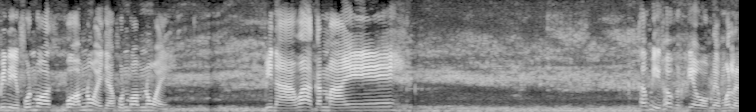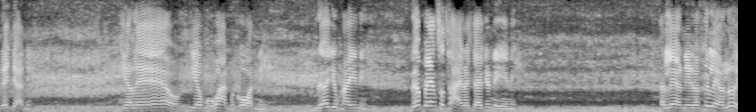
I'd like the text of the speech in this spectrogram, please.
ปีนี้ฝนบ่บ่อำนวยจ้ะฝนบ่อำนวยปีหนาว่ากันไหม ทั้งผีเข้ากับเกี่ยวออกแล้วหมดแล้วได้จ้ะนี่ เกี่ยวแล้ว เกี่ยวเมื่อวานเมื่อก่อนนี่เหลืออยู่ให้นี่เหลือแปลงสุดท้ายล้วจ้ะอยู่นี่นี่ถ้าแล้วนี่ก็คือแล้วเลย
